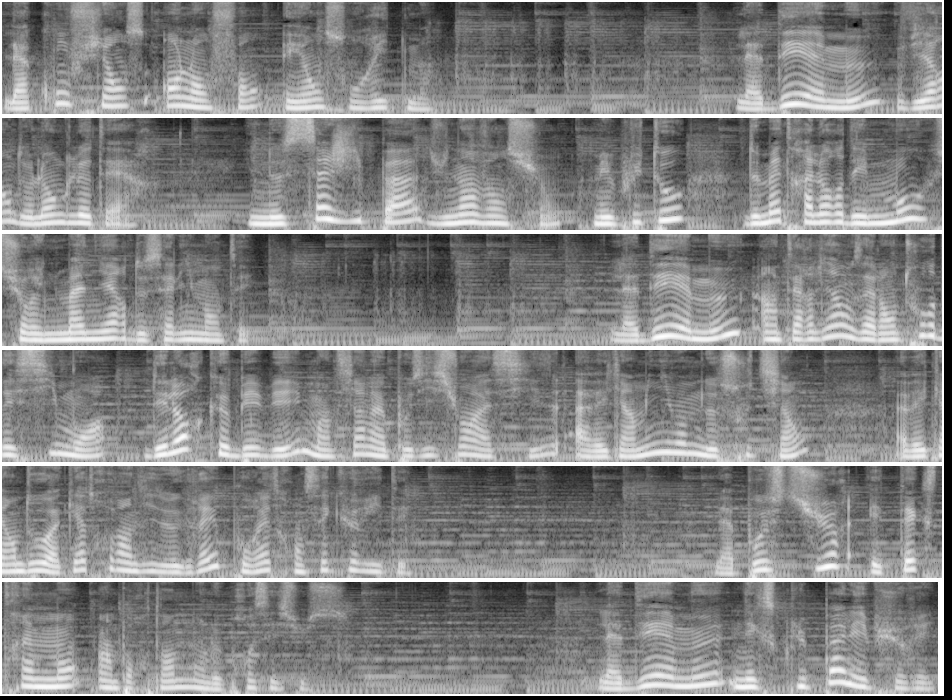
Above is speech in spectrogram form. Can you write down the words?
la confiance en l'enfant et en son rythme. La DME vient de l'Angleterre. Il ne s'agit pas d'une invention, mais plutôt de mettre alors des mots sur une manière de s'alimenter. La DME intervient aux alentours des 6 mois, dès lors que bébé maintient la position assise avec un minimum de soutien, avec un dos à 90 degrés pour être en sécurité. La posture est extrêmement importante dans le processus. La DME n'exclut pas les purées,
